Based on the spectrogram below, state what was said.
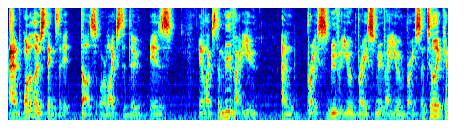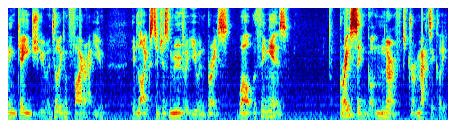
And one of those things that it does or likes to do is it likes to move at you and brace, move at you and brace, move at you and brace until it can engage you, until it can fire at you it likes to just move at you and brace. Well, the thing is, bracing got nerfed dramatically,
